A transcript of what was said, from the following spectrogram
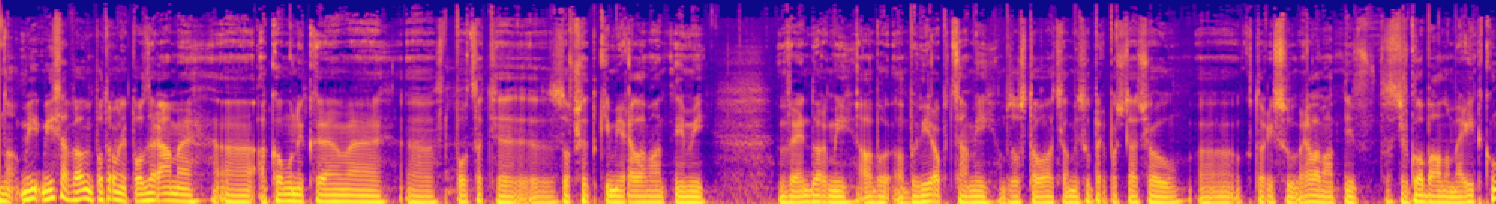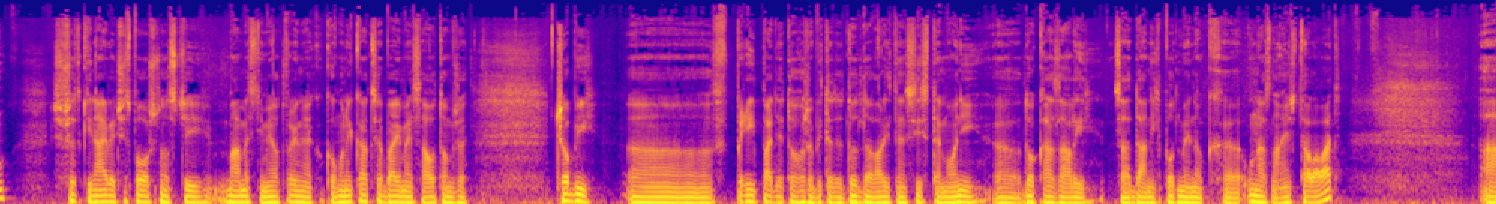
no, my, my sa veľmi potrebne pozeráme uh, a komunikujeme uh, v podstate so všetkými relevantnými vendormi alebo, alebo výrobcami, alebo zostavovateľmi superpočítačov, uh, ktorí sú relevantní v, v globálnom meritku. Všetky najväčšie spoločnosti, máme s nimi otvorenú nejakú komunikáciu, bavíme sa o tom, že čo by v prípade toho, že by teda dodávali ten systém, oni e, dokázali za daných podmienok e, u nás nainštalovať. A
